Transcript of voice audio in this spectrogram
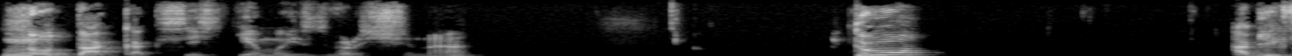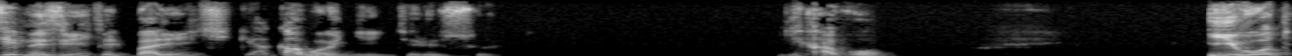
Но так как система извращена, то объективный зритель, болельщики, а кого они интересуют? Никого. И вот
